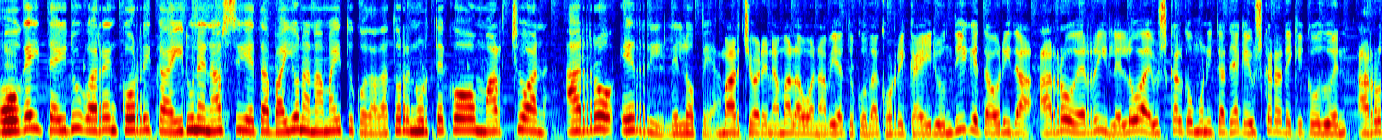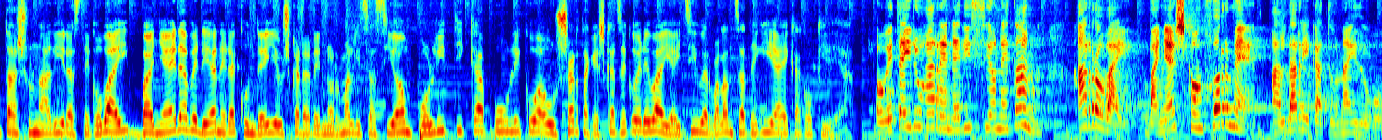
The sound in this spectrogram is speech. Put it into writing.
hogeita irugarren korrika irunen hasi eta baionan amaituko da datorren urteko martxoan arro herri lelopea. Martxoaren amalauan abiatuko da korrika irundik eta hori da arro herri leloa Euskal Komunitateak Euskararekiko duen arrotasuna adierazteko bai, baina era berean erakundei Euskararen normalizazioan politika publiko ausartak eskatzeko ere bai, aitziber balantzategia ekako kidea. Hogeita irugarren edizionetan, arro bai, baina ez konforme aldarrikatu nahi dugu.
